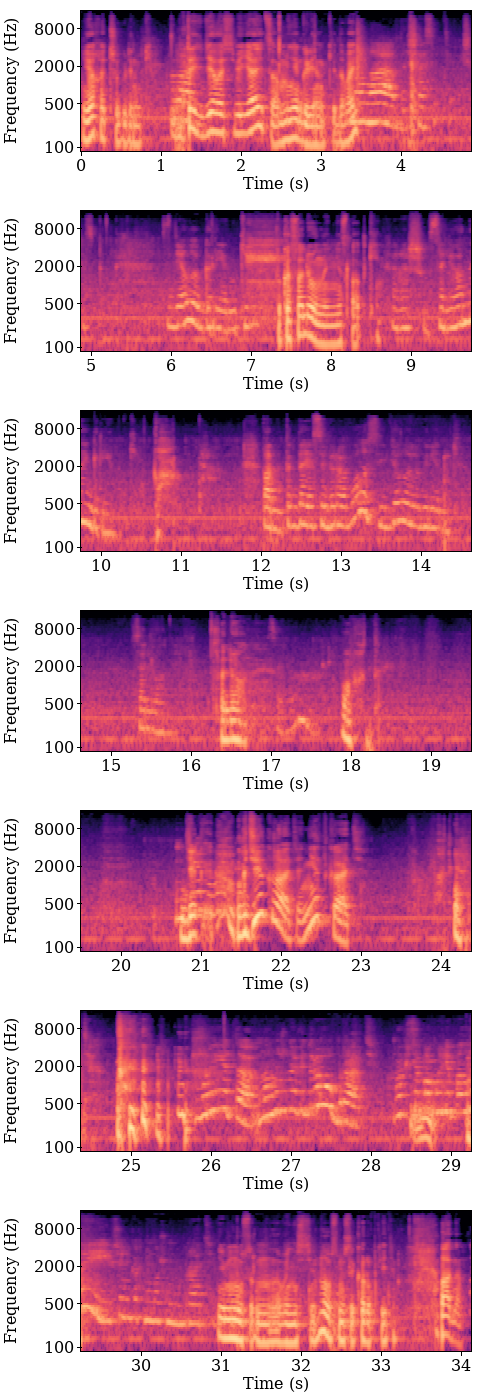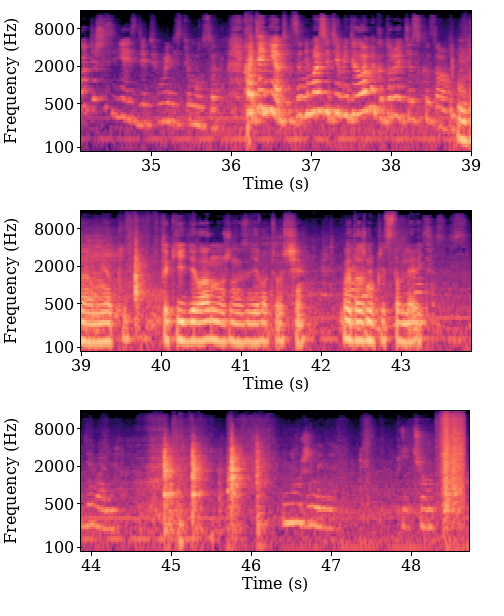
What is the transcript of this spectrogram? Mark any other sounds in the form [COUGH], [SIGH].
Я хочу гренки. Ладно. Ты делай себе яйца, а мне гренки. Давай. Ну ладно, сейчас я тебе сейчас сделаю гренки. Только соленые, не сладкие. Хорошо, соленые гренки. Ладно, тогда я собираю волосы и делаю гренки. Соленые. Соленые. Соленые. Ох ты. Где, где Катя? Нет Кати. Мы это, нам нужно ведро убрать. Мы все помыли полы и все никак не можем убрать. И мусор надо вынести. Ну, в смысле, коробки эти. Ладно. Хочешь съездить, вынести мусор? Хотя нет, занимайся теми делами, которые я тебе сказала. Да, мне тут такие дела нужно сделать вообще. Вы Да, даже не представляете. с делами. Нужными. Причем.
